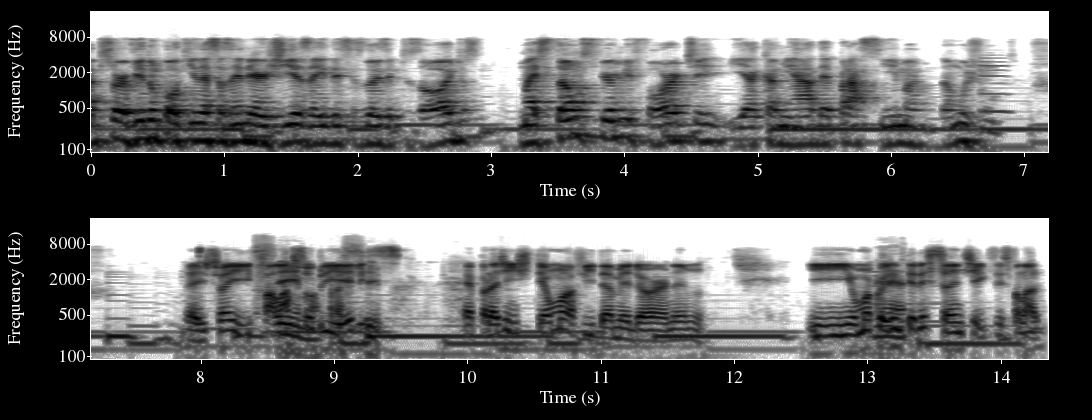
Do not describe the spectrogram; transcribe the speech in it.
absorvido um pouquinho dessas energias aí desses dois episódios, mas estamos firme e forte e a caminhada é para cima, tamo junto. É isso aí, falar cima, sobre eles cima. é pra gente ter uma vida melhor, né? E uma coisa é. interessante aí que vocês falaram,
